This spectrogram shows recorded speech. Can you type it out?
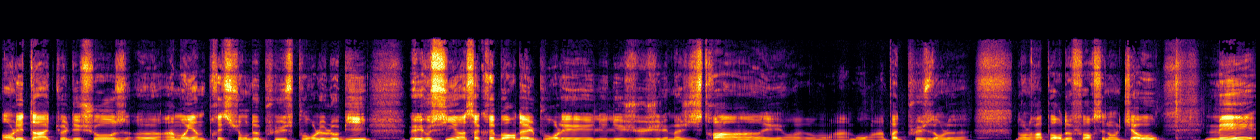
en l'état actuel des choses, euh, un moyen de pression de plus pour le lobby, et aussi un sacré bordel pour les, les, juges et les magistrats, hein, et un, bon, un pas de plus dans le, dans le rapport de force et dans le chaos. Mais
